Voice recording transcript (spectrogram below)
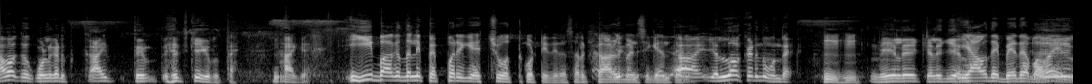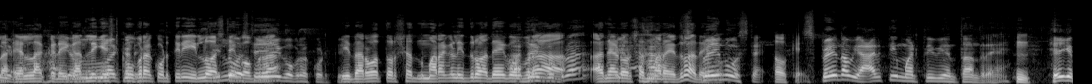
ಆವಾಗ ಒಳಗಡೆ ಕಾಯಿ ಹೆಚ್ಚಿಗೆ ಇರುತ್ತೆ. ಹಾಗೆ. ಈ ಭಾಗದಲ್ಲಿ ಪೆಪ್ಪರಿಗೆ ಹೆಚ್ಚು ಒತ್ತು ಕೊಟ್ಟಿದ್ದೀರಾ ಸರ್ ಕಾಳು ಮೆಣಸಿಗೆ ಅಂತ ಆ, ಎಲ್ಲಾ ಕಡೆನೂ ಒಂದೇ. ಹ್ಮ್ ಹ್ಮ್. ಮೇಲೆ ಕೆಳಗೆ ಎಲ್ಲ. ಯಾವುದೇ ಭೇದ ಭಾವ ಇಲ್ಲ. ಎಲ್ಲಾ ಕಡೆ ಈಗ ಅಲ್ಲಿಗೆ ಎಷ್ಟು ಗೊಬ್ಬರ ಕೊಡ್ತೀರಿ? ಇಲ್ಲೂ ಅಷ್ಟೇ ಇಲ್ಲೂ ಗೊಬ್ಬರ. ಗೊಬ್ಬರ ಕೊಡ್ತೀವಿ. ಇದು ಅರವತ್ತು ವರ್ಷದ ಮರಗಳಿದ್ರು ಅದೇ ಗೊಬ್ಬರ ಗೊಬ್ರ, ಹನ್ನೆರಡು ವರ್ಷದ ಮರ ಇದ್ರು ಅದೇ ಸ್ಪ್ರೇನು ಅಷ್ಟೇ. ಓಕೆ. ಸ್ಪ್ರೇ ನಾವು ಯಾವ ರೀತಿ ಮಾಡ್ತೀವಿ ಅಂತ ಅಂದ್ರೆ ಹೇಗೆ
